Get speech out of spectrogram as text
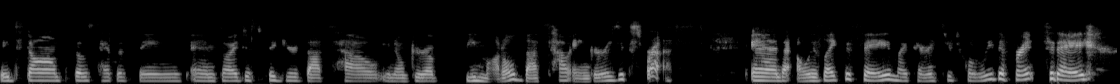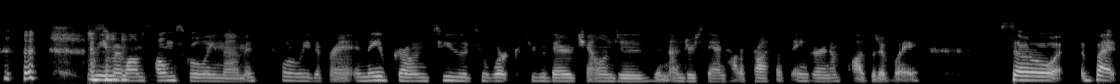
they'd stomp, those type of things. And so I just figured that's how, you know, grew up being modeled. That's how anger is expressed. And I always like to say my parents are totally different today. I mean, my mom's homeschooling them. It's totally different. And they've grown too to work through their challenges and understand how to process anger in a positive way. So, but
